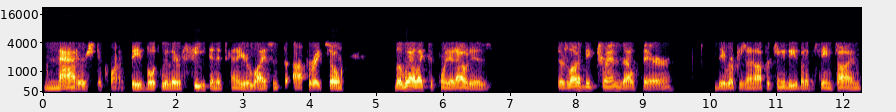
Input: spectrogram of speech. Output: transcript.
matters to clients. They vote with their feet, and it's kind of your license to operate. So the way I like to point it out is there's a lot of big trends out there. They represent opportunities, but at the same time,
